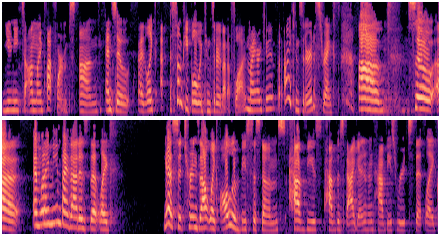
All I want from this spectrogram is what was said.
unique to online platforms. Um, and so I, like some people would consider that a flaw in my argument, but I consider it a strength. Um, so uh, and what I mean by that is that like yes, it turns out like all of these systems have these have this baggage and have these roots that like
